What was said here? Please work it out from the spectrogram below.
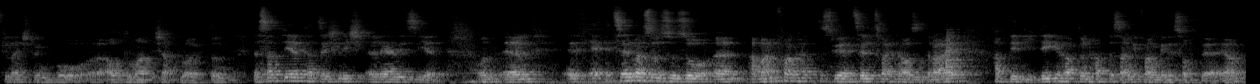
vielleicht irgendwo äh, automatisch abläuft und das habt ihr tatsächlich realisiert und ähm, erzähl mal so, so, so ähm, am Anfang hattest du ja erzählt 2003 habt ihr die Idee gehabt und habt das angefangen mit der Software, ja?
